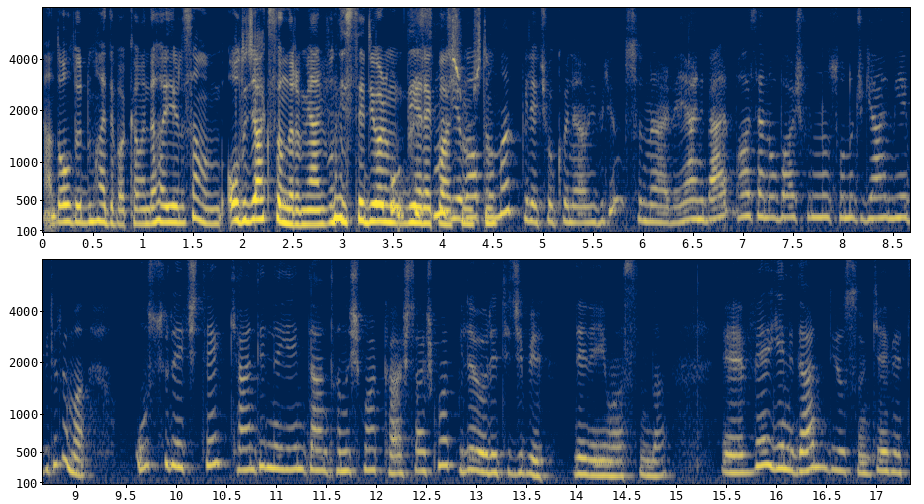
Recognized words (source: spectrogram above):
yani doldurdum hadi bakalım hadi hayırlısı ama olacak sanırım yani bunu hissediyorum o diyerek başvurmuştum. cevaplamak bile çok önemli biliyor musun Merve? Yani ben bazen o başvurunun sonucu gelmeyebilir ama o süreçte kendinle yeniden tanışmak, karşılaşmak bile öğretici bir deneyim aslında. Ee, ve yeniden diyorsun ki evet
